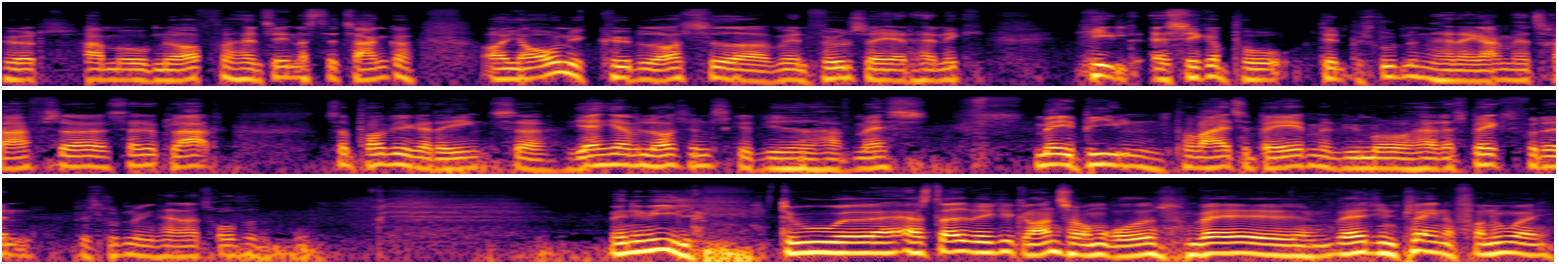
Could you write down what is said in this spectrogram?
hørt ham åbne op for hans inderste tanker, og i oven købet også sidder med en følelse af, at han ikke helt er sikker på den beslutning, han er i gang med at træffe, så, så er det jo klart, så påvirker det en. Så ja, jeg vil også ønske, at vi havde haft Mads med i bilen på vej tilbage, men vi må have respekt for den beslutning, han har truffet. Men Emil, du øh, er stadigvæk i grænseområdet. Hvad, øh, hvad er dine planer fra nu af?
